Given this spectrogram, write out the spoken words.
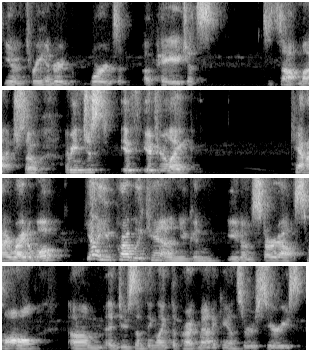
you know, 300 words a, page. It's, it's not much. So, I mean, just if, if you're like, can I write a book? yeah, you probably can. You can, you know, start out small um, and do something like the Pragmatic Answers series.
